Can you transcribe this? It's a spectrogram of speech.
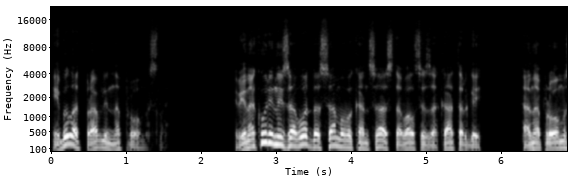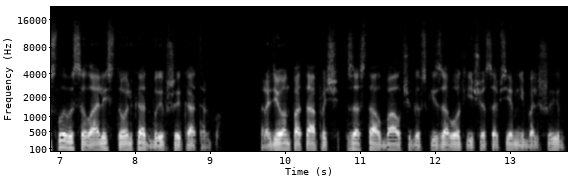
и был отправлен на промыслы. Винокуренный завод до самого конца оставался за каторгой, а на промыслы высылались только отбывшие каторгу. Родион Потапыч застал Балчуговский завод еще совсем небольшим.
